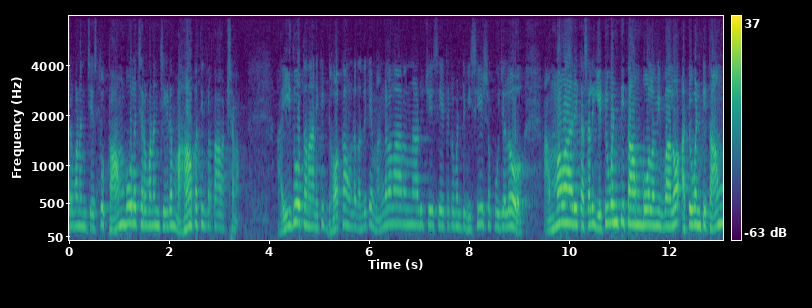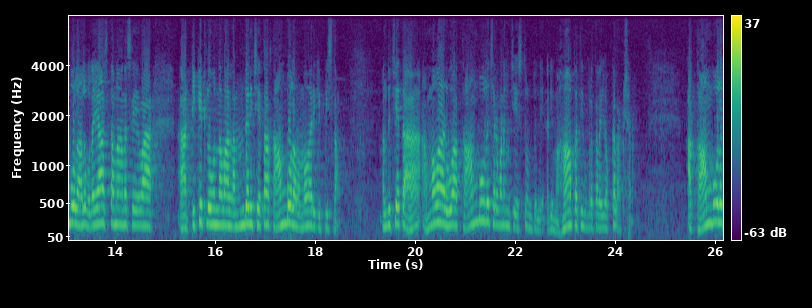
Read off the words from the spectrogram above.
చర్వణం చేస్తూ తాంబూల చర్వణం చేయడం మహాపతివ్రత లక్షణం ఐదో తనానికి ఢోకా ఉండదు. అందుకే మంగళవారం నాడు చేసేటటువంటి విశేష పూజలో అమ్మవారికి అసలు ఎటువంటి తాంబూలం ఇవ్వాలో అటువంటి తాంబూలాలు ఉదయాస్తమాన సేవ ఆ టికెట్లు ఉన్న వాళ్ళందరి చేత తాంబూలం అమ్మవారికి ఇప్పిస్తాం. అందుచేత అమ్మవారు ఆ తాంబూల చర్వణం చేస్తుంటుంది. అది మహాపతివ్రతల యొక్క లక్షణం. ఆ తాంబూల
